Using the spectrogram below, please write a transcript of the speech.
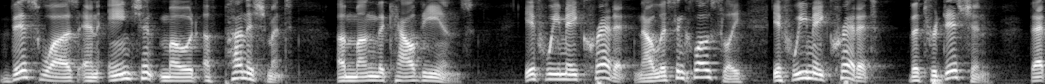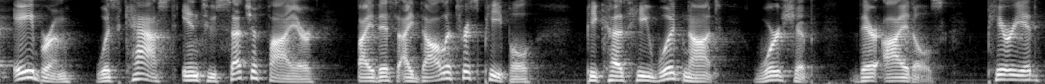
This was an ancient mode of punishment among the Chaldeans if we may credit, now listen closely, if we may credit the tradition that Abram was cast into such a fire by this idolatrous people because he would not worship their idols. Period.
